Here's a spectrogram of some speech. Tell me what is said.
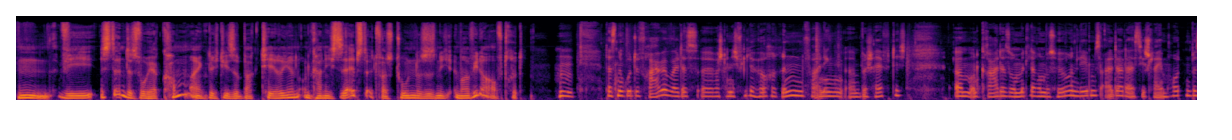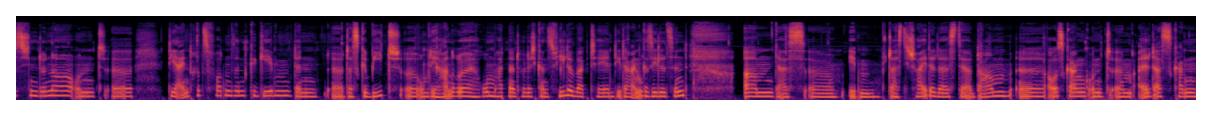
hm, wie ist denn das? Woher kommen eigentlich diese Bakterien und kann ich selbst etwas tun, dass es nicht immer wieder auftritt? Hm, das ist eine gute Frage, weil das äh, wahrscheinlich viele Hörerinnen vor allen Dingen äh, beschäftigt. Ähm, und gerade so im mittleren bis höheren Lebensalter, da ist die Schleimhaut ein bisschen dünner und äh, die Eintrittspforten sind gegeben, denn äh, das Gebiet äh, um die Harnröhre herum hat natürlich ganz viele Bakterien, die da angesiedelt sind. Ähm, da ist äh, eben, da ist die Scheide, da ist der Darmausgang äh, und ähm, all das kann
